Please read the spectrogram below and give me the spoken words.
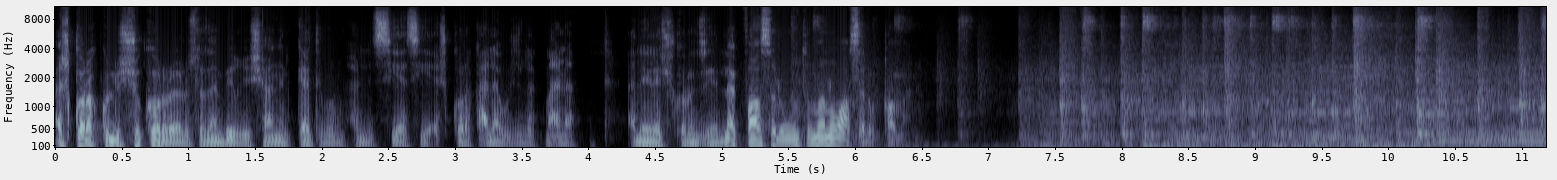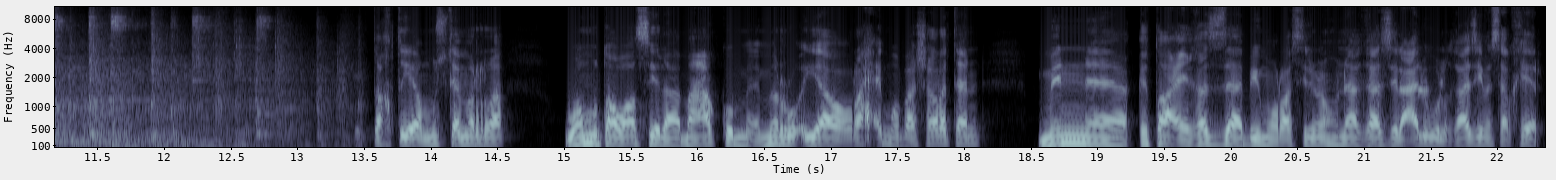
أشكرك كل الشكر الأستاذ نبيل غيشان الكاتب والمحلل السياسي. أشكرك على وجودك معنا. الليلة شكرا جزيلا لك. فاصل ومن ثم نواصل القمر. التغطيه مستمرة ومتواصلة معكم من رؤيا ورحب مباشرة من قطاع غزة. بمراسلنا هناك غازي العلول. غازي مساء الخير.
